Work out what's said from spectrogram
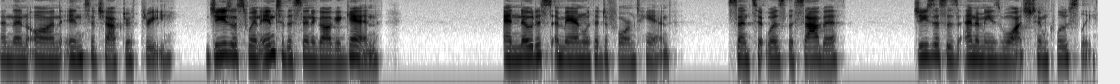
And then on into chapter 3. Jesus went into the synagogue again and noticed a man with a deformed hand. Since it was the Sabbath, Jesus' enemies watched him closely.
